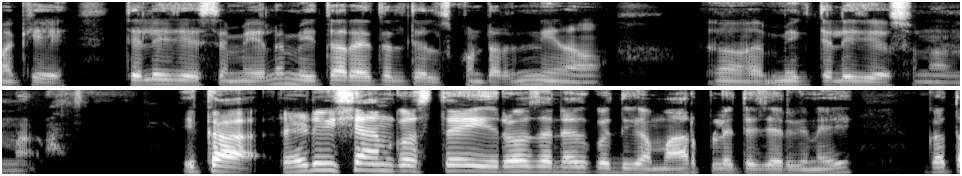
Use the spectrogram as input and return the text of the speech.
మాకు తెలియజేస్తే మేలు మిగతా రైతులు తెలుసుకుంటారని నేను మీకు తెలియజేస్తున్నాను అన్న. ఇక రైడ్ విషయానికి వస్తే ఈ రోజు అనేది కొద్దిగా మార్పులు అయితే జరిగినాయి. గత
